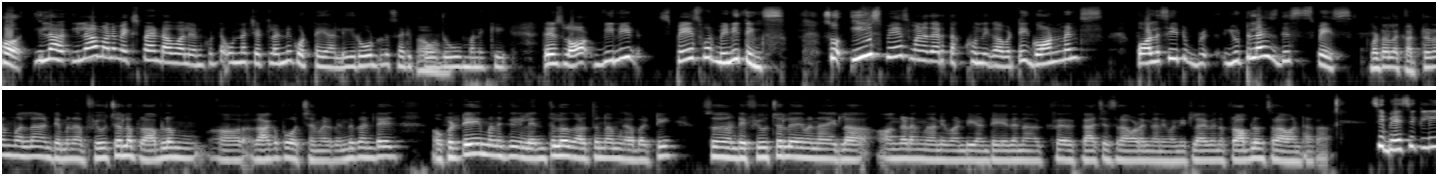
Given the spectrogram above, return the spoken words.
హో- ఇలా ఇలా మనం ఎక్స్పాండ్ అవ్వాలి అనుకుంటే ఉన్న చెట్లన్నీ కొట్టేయాలి రోడ్లు సరిపోదు మనకి. There is law we need space for many things so ఈ స్పేస్ మన దగ్గర తక్కువ ఉంది కాబట్టి governments policy to utilize this space. But అలా కట్టడం వల్ల అంటే మన ఫ్యూచర్లో ప్రాబ్లం రాకపోవచ్చా మేడం? ఎందుకంటే ఒకటే మనకి లెంత్లో కడుతున్నాం కాబట్టి సో అంటే ఫ్యూచర్లో ఏమైనా ఇట్లా వంగడం కానివ్వండి అంటే ఏదైనా క్రాచెస్ రావడం కానివ్వండి ఇట్లా ఏమైనా ప్రాబ్లమ్స్ రావంటారా? సి బేసిక్లీ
